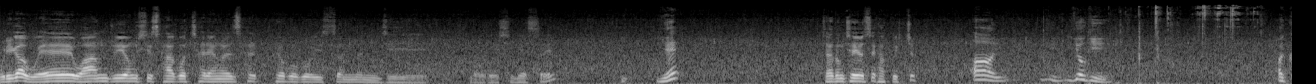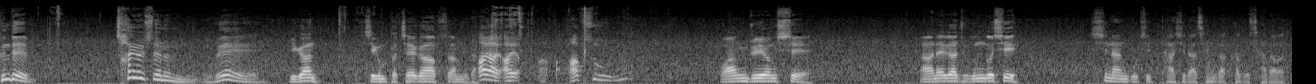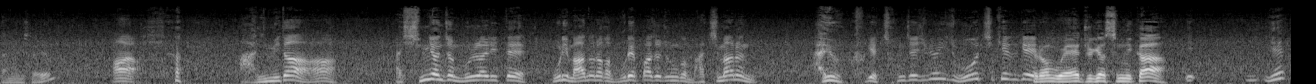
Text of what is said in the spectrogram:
우리가 왜 왕주영 씨 사고 차량을 살펴보고 있었는지 모르시겠어요? 예? 자동차 열쇠 갖고 있죠? 아, 이- 여기. 아, 근데 차 열쇠는 왜? 이건 지금부터 제가 압수합니다. 아, 아, 아, 아 압수. 왕주영 씨, 아내가 죽은 것이 신한국 씨 탓이라 생각하고 살아왔다면서요? 아, 아닙니다. 아, 10년 전물 날릴 때 우리 마누라가 물에 빠져 죽은 건 맞지만은 아유, 그게 천재지변이지 어떻게 그게 그럼 왜 죽였습니까? 예?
